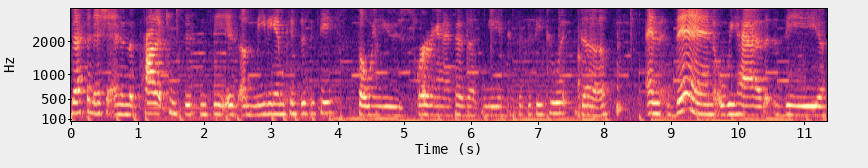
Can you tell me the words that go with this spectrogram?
definition and then the product consistency is a medium consistency. So when you squirt it it has a medium consistency to it duh. And then we have the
